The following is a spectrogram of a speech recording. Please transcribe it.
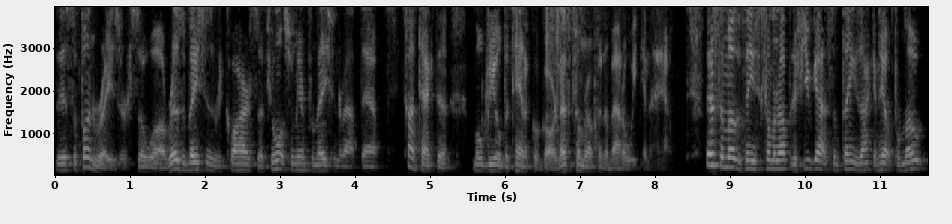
it's a fundraiser, so uh, reservations are required. So if you want some information about that, contact the Mobile Botanical Garden. That's coming up in about a week and a half. There's some other things coming up, and if you've got some things I can help promote,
